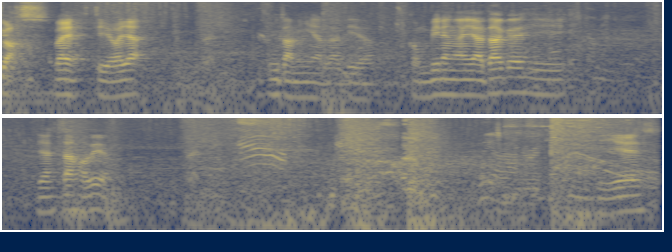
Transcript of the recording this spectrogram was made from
Dios, ves, tío, vaya. Puta mierda, tío. Combinan ahí ataques y. Ya está jodido. 10.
